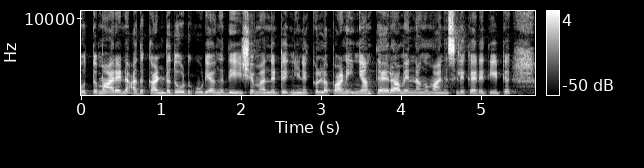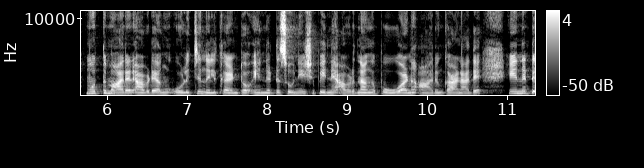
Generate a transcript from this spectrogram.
മുത്തുമാരൻ അത് കണ്ടതോടുകൂടി അങ്ങ് ദേഷ്യം വന്നിട്ട് നിനക്കുള്ള പണി ഞാൻ തരാമെന്നങ്ങ് മനസ്സിൽ കരുതിയിട്ട് മുത്തുമാരൻ അവിടെ അങ്ങ് ഒളിച്ച് നിൽക്കാൻ കേട്ടോ എന്നിട്ട് സുനീഷ് പിന്നെ അവിടെ നിന്ന് അങ്ങ് പോവുകയാണ് ആരും കാണാതെ. എന്നിട്ട്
